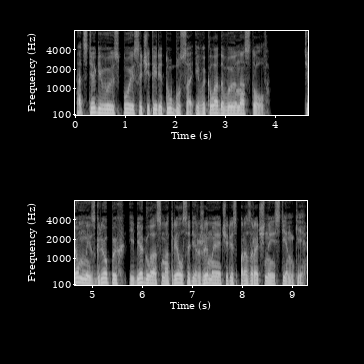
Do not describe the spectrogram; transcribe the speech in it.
Отстегиваю с пояса четыре тубуса и выкладываю на стол. Темный сгреб их и бегло осмотрел содержимое через прозрачные стенки.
